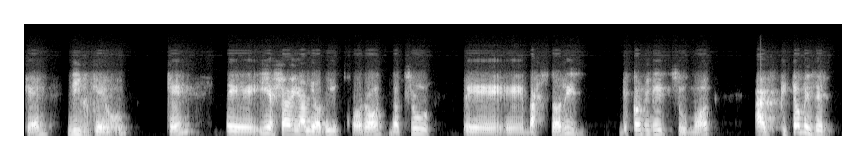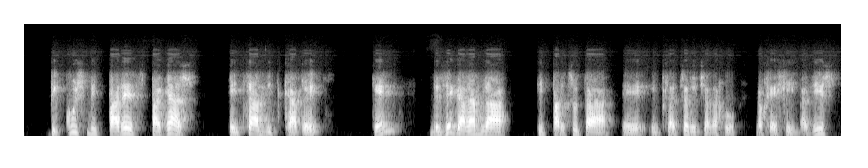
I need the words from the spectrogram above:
כן, נפגעו, כן, אה, אי אפשר היה להוביל סחורות, נוצרו אה, אה, מחסורים בכל מיני תשומות, אז פתאום איזה ביקוש מתפרץ פגש היצע מתכווץ, כן? וזה גרם להתפרצות האינפלציונית שאנחנו נוכחים. אז יש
